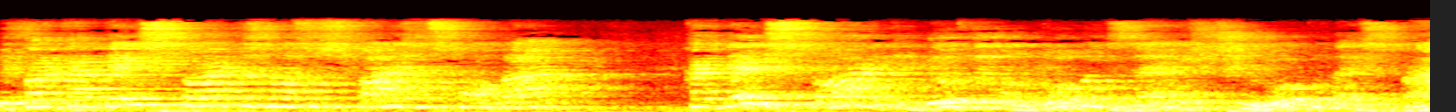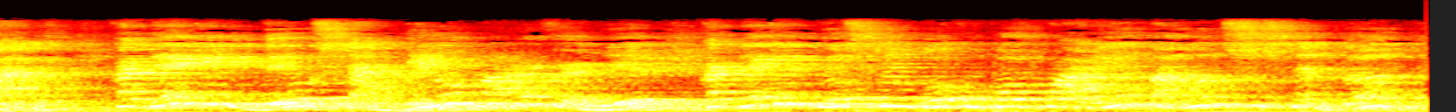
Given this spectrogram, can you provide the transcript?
Ele fala: cadê a história que os nossos pais nos contaram? Cadê a história que Deus levantou Moisés, tirou com dez pragas? Cadê aquele Deus que abriu o mar vermelho? Cadê aquele Deus que andou com o povo 40 anos sustentando?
